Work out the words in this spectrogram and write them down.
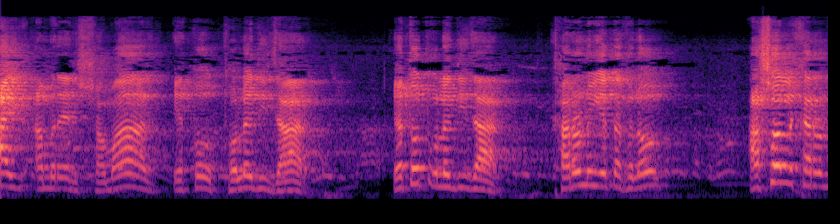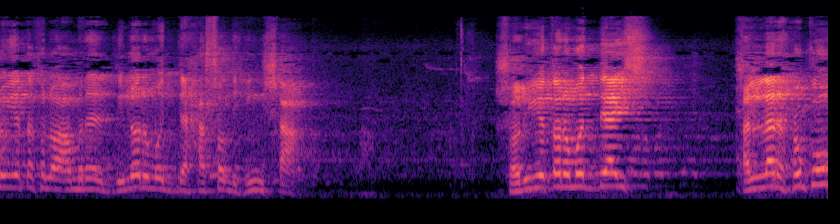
আজ আমরার সমাজ এত তলে দি যার, এত তলে দি যার। কারণ এটা হলো, আসল কারণ এটা হলো আমরার দিলের মধ্যে হাসদ হিংসা। শরীয়তের মধ্যে আইস, আল্লাহর হুকুম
